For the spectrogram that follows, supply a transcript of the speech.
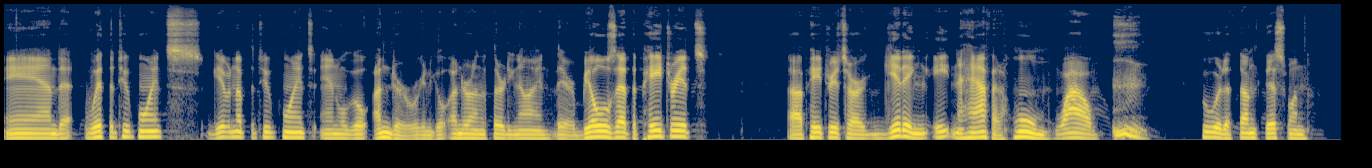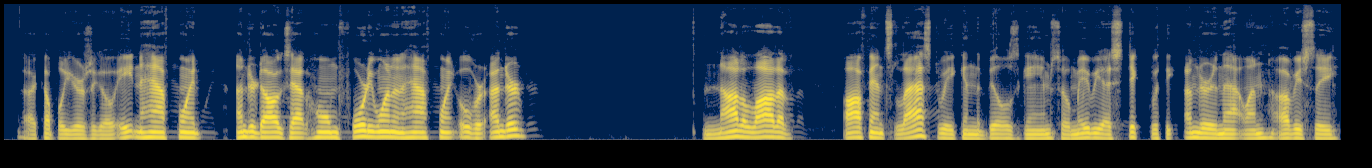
And with the two points, giving up the two points, and we'll go under. We're going to go under on the 39 there. Bills at the Patriots. Uh, Patriots are getting eight and a half at home. Wow, who would have thunk this one a couple years ago? Eight and a half point underdogs at home. 41 and a half point over under. Not a lot of offense last week in the Bills game, so maybe I stick with the under in that one. Obviously,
